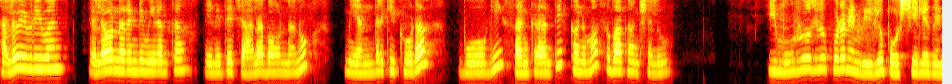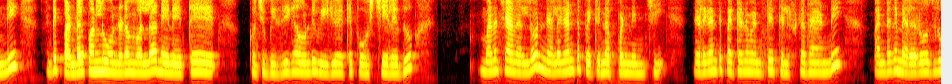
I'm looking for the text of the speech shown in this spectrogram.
హలో ఎవ్రీవన్ ఎలా ఉన్నారండి మీరంతా? నేనైతే చాలా బాగున్నాను. మీ అందరికీ కూడా భోగి సంక్రాంతి కనుమ శుభాకాంక్షలు. ఈ మూడు రోజులు కూడా నేను వీడియో పోస్ట్ చేయలేదండి. అంటే పండగ పనులు ఉండడం వల్ల నేనైతే కొంచెం బిజీగా ఉండి వీడియో అయితే పోస్ట్ చేయలేదు. మన ఛానల్లో నెలగంట పెట్టినప్పటి నుంచి నెలగంట పెట్టడం అంటే తెలుసు కదా అండి? పండగ నెల రోజులు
